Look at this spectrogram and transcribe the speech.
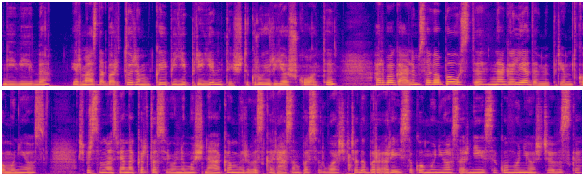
gyvybę ir mes dabar turim kaip jį priimti iš tikrųjų ir ieškoti, arba galim save bausti, negalėdami priimti komunijos. Aš prisimenu, vieną kartą su jaunimu šnekam ir viską, ar esam pasiruošę čia dabar, ar eisi komunijos, ar neįsi komunijos, čia viską.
